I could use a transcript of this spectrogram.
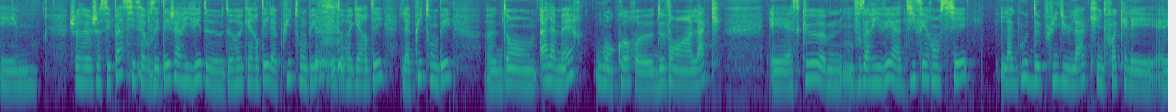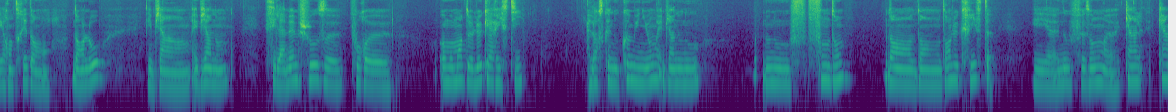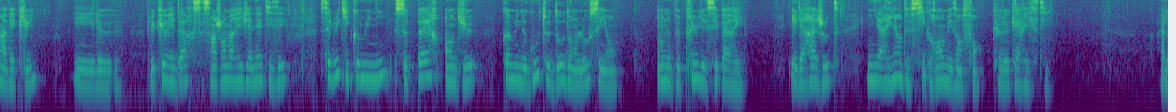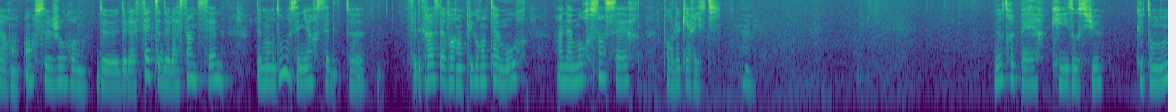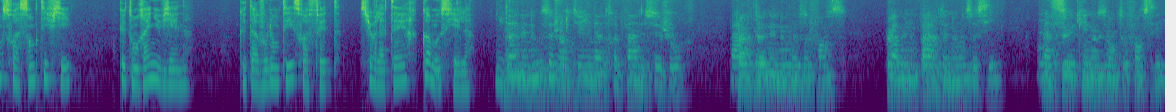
Et hum, je ne sais pas si ça vous est déjà arrivé de, de regarder la pluie tomber et de regarder la pluie tomber euh, dans, à la mer ou encore euh, devant un lac. Et est-ce que vous arrivez à différencier la goutte de pluie du lac une fois qu'elle est, elle est rentrée dans, dans l'eau? Eh bien, eh bien non. C'est la même chose pour euh, au moment de l'Eucharistie. Lorsque nous communions, eh bien nous nous, nous, nous fondons dans, dans, dans le Christ et euh, nous faisons euh, qu'un qu'un avec lui. Et le, le curé d'Ars, Saint Jean-Marie Vianney, disait Celui qui communie se perd en Dieu comme une goutte d'eau dans l'océan. On ne peut plus les séparer. Et il rajoute Il n'y a rien de si grand, mes enfants, que l'Eucharistie. Alors, en- en ce jour de, de la fête de la Sainte Seine, demandons au Seigneur cette, euh, cette grâce d'avoir un plus grand amour, un amour sincère pour l'Eucharistie. Notre Père qui es aux cieux, que ton nom soit sanctifié, que ton règne vienne, que ta volonté soit faite sur la terre comme au ciel. Donne-nous aujourd'hui notre pain de ce jour. Pardonne-nous nos offenses, comme nous pardonnons aussi à ceux qui nous ont offensés.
